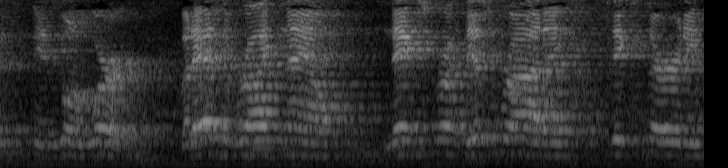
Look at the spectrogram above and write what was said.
is, is going to work. But as of right now, next this Friday, 6:30,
